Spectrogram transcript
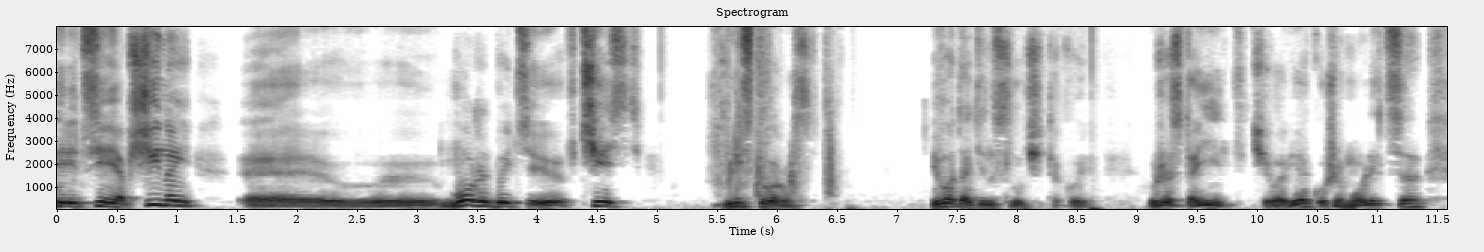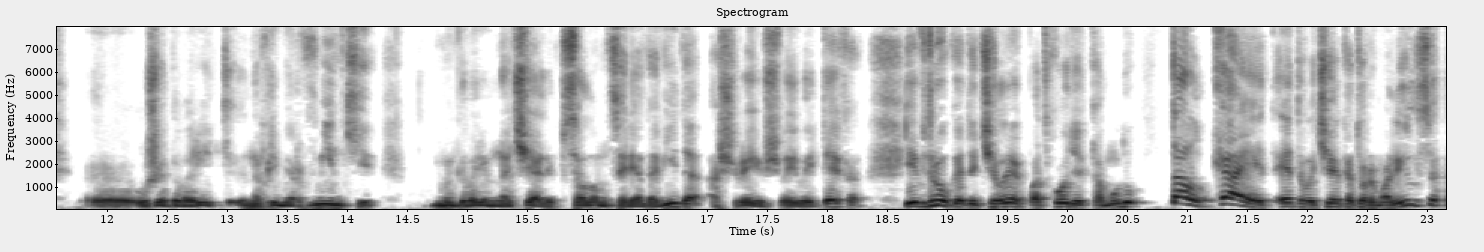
перед всей общиной, э, может быть, в честь близкого роста. И вот один случай такой. Уже стоит человек, уже молится, э, уже говорит, например, в Минке мы говорим в начале псалом царя Давида, Ашрею Швейвейтеха, и вдруг этот человек подходит к Амуду, толкает этого человека, который молился,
